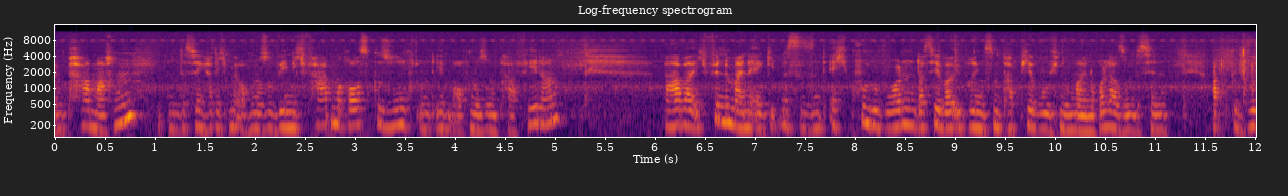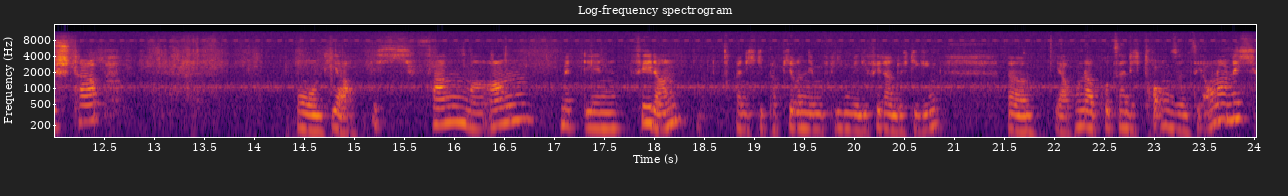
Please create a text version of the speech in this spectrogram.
Ein paar machen und deswegen hatte ich mir auch nur so wenig Farben rausgesucht und eben auch nur so ein paar Federn. Aber ich finde, meine Ergebnisse sind echt cool geworden. Das hier war übrigens ein Papier, wo ich nur meinen Roller so ein bisschen abgewischt habe. Und ja, ich fange mal an mit den Federn. Wenn ich die Papiere nehme, fliegen mir die Federn durch die Gegend. Äh, ja, hundertprozentig trocken sind sie auch noch nicht.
